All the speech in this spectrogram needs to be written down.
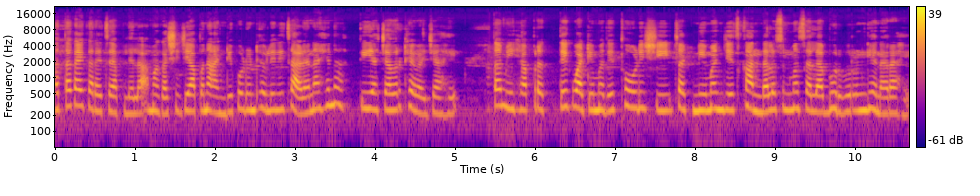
आता काय करायचं आहे आपल्याला? मगाशी जी आपण अंडी फोडून ठेवलेली चाळण आहे ना ती याच्यावर ठेवायची आहे. आता मी ह्या प्रत्येक वाटीमध्ये थोडीशी चटणी म्हणजेच कांदा लसूण मसाला भुरभुरून घेणार आहे.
